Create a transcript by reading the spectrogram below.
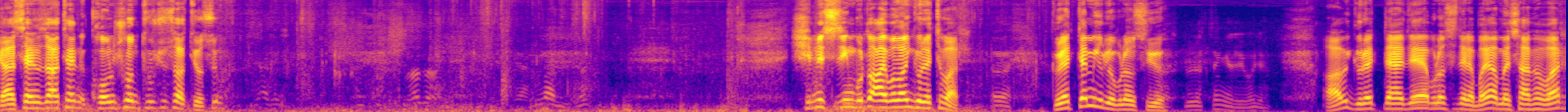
Ya sen zaten konuşon turşu satıyorsun. Şimdi sizin burada Ayvalan göleti var. Evet. Göletten mi geliyor buranın suyu? Üretten geliyor hocam. Abi gölet nerede? Burası nerede? Bayağı mesafe var.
